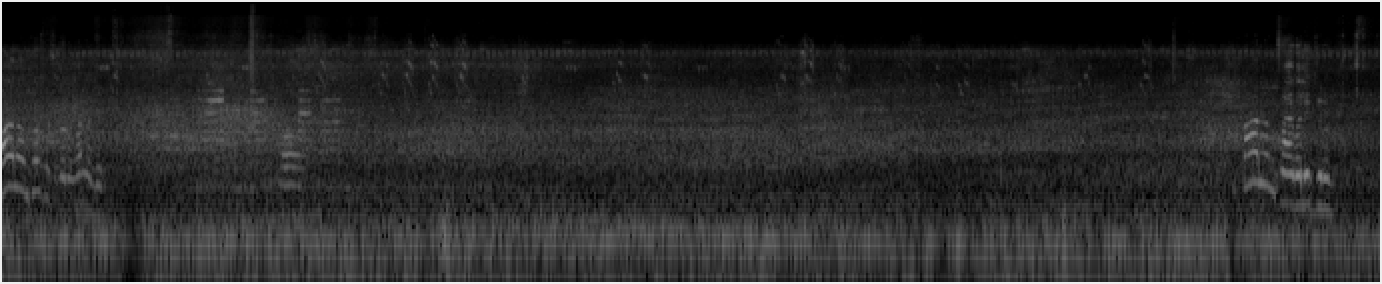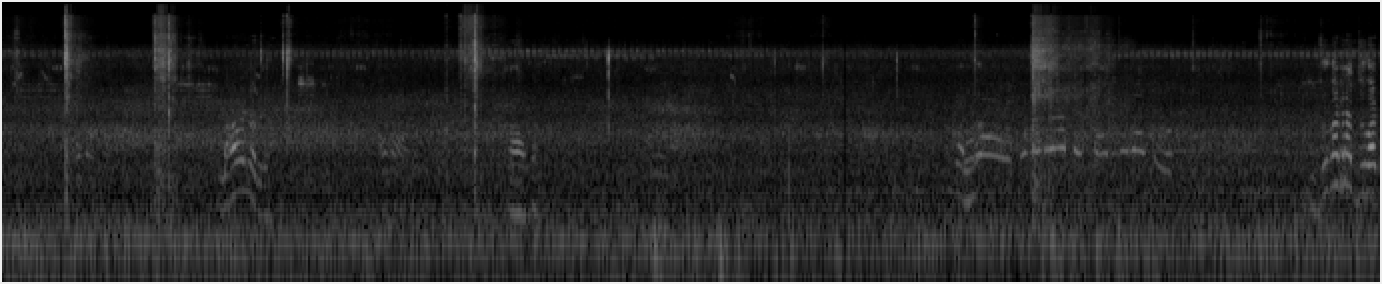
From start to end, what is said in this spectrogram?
ते पाहिलं ना चौकशी करू मला ते हा. पाहिलं ना साहेबाला विचारून लावायचा का हा का जुगाड राहत जुगाड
